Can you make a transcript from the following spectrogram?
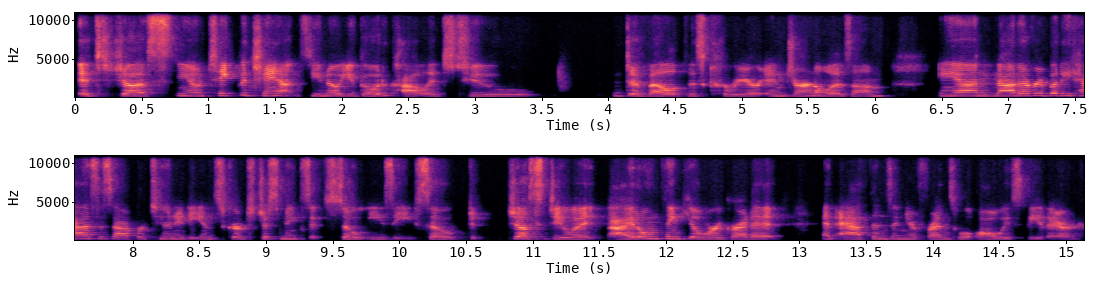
It's just, you know, take the chance. You know, you go to college to develop this career in journalism, and not everybody has this opportunity, and Scripps just makes it so easy. So d- just do it. I don't think you'll regret it. And Athens and your friends will always be there.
